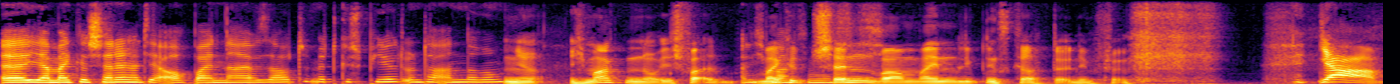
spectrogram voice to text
Äh, ja, Michael Shannon hat ja auch bei Knives Out mitgespielt, unter anderem. Ja, ich mag den noch. Ich, Ich Michael. Chen war mein Lieblingscharakter in dem Film. Ja,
